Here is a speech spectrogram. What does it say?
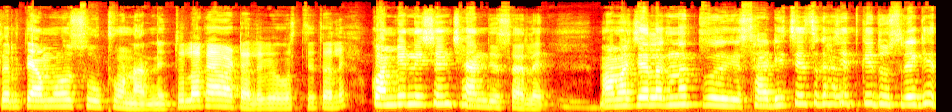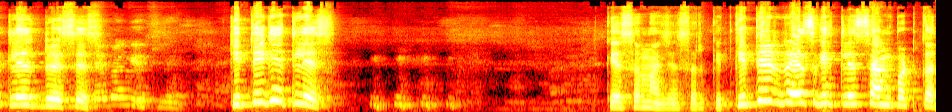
तर त्यामुळं सूट होणार नाही. तुला काय वाटायला व्यवस्थित आलंय? कॉम्बिनेशन छान दिसायलंय. मामाच्या लग्नात साडीचेच घालीत की दुसरे घेतलेस ड्रेसेस किती घेतलेस? केस माझ्यासारखे किती ड्रेस घेतलेस सांग पटकन.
